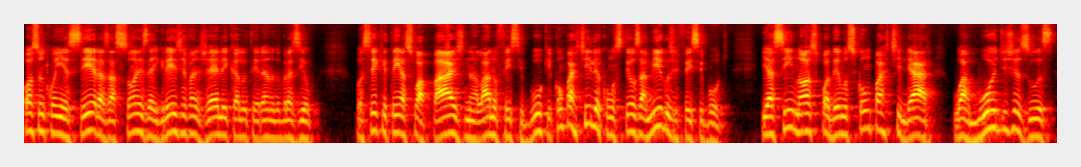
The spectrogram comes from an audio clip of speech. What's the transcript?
possam conhecer as ações da Igreja Evangélica Luterana do Brasil. Você que tem a sua página lá no Facebook, compartilha com os teus amigos de Facebook. E assim nós podemos compartilhar o amor de Jesus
